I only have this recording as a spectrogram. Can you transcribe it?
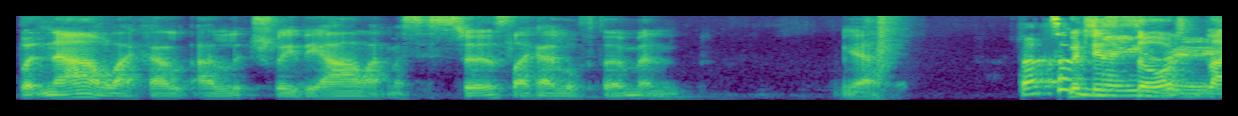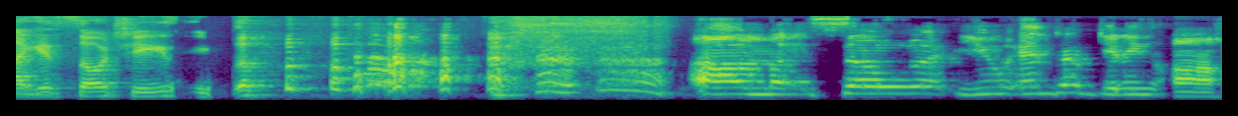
But now, like I, I literally they are like my sisters. Like I love them, and yeah, That's which is so like it's so cheesy. um, so you end up getting off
